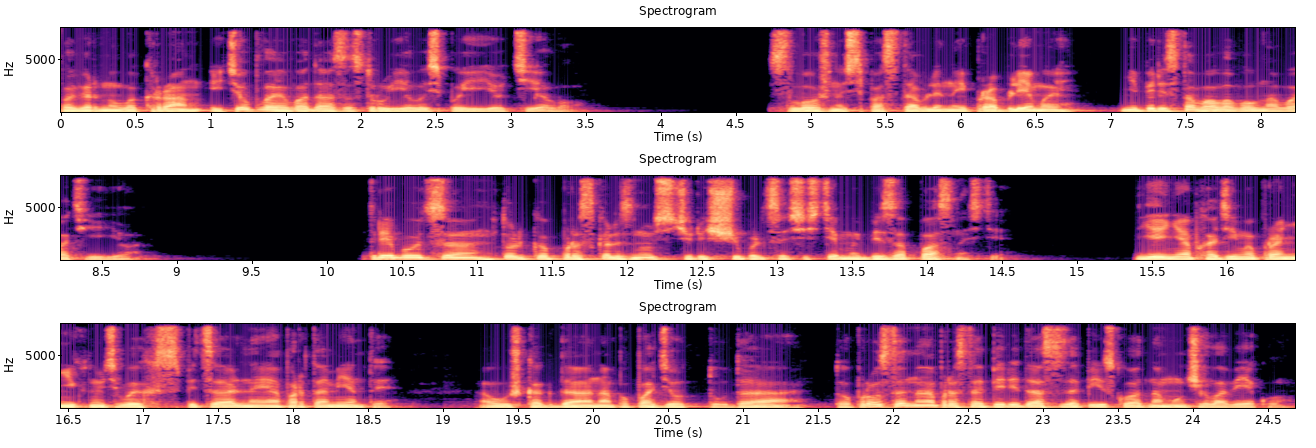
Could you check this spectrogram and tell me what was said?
повернула кран, и теплая вода заструилась по ее телу. Сложность поставленной проблемы не переставала волновать ее. Требуется только проскользнуть через щупальца системы безопасности – Ей необходимо проникнуть в их специальные апартаменты. А уж когда она попадет туда, то просто-напросто передаст записку одному человеку.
